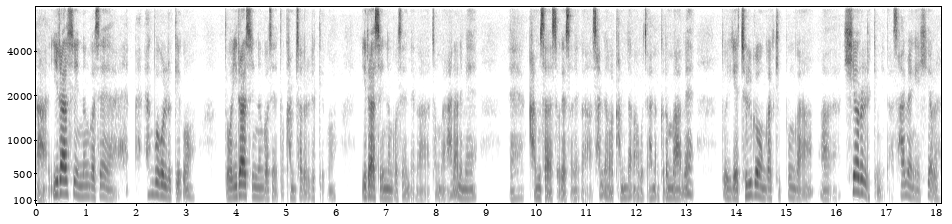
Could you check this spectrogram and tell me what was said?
아, 일할 수 있는 것에 해- 행복을 느끼고 또 일할 수 있는 것에 또 감사를 느끼고 일할 수 있는 것에 내가 정말 하나님의 예, 감사 속에서 내가 사명을 감당하고자 하는 그런 마음에 또 이게 즐거움과 기쁨과 아, 희열을 느낍니다. 사명의 희열을.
